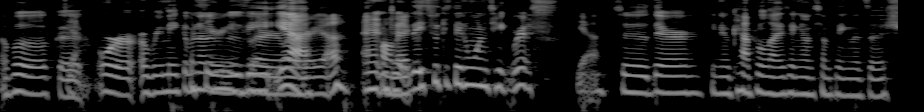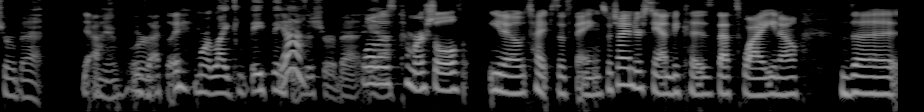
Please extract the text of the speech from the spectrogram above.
a book uh, Yeah. or a remake of A another movie. Yeah. whatever, yeah And uh, they, it's because they don't want to take risks. yeah So they're, you know, capitalizing on something that's a sure bet. yeah know, or- exactly More likely they think Yeah. is a sure bet. well yeah. those commercial you know types of things which i understand because that's why you know the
